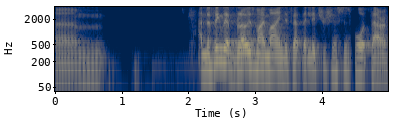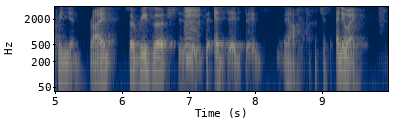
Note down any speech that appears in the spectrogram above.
um, and the thing that blows my mind is that the literature supports our opinion, right? So research, mm. it, it, it, it, yeah, it's just anyway.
